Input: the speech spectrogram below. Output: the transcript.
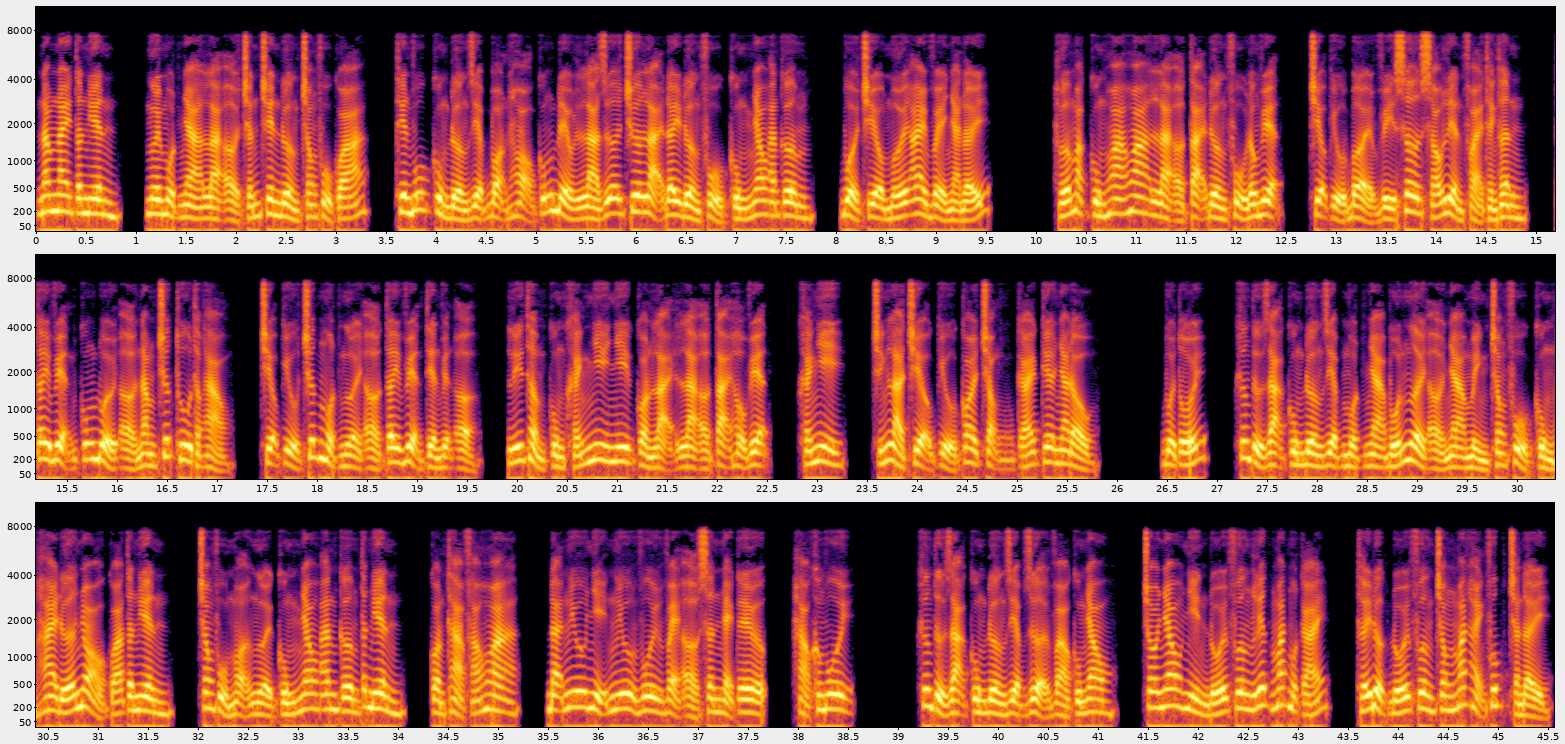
Năm nay tân niên, người một nhà là ở trấn trên đường trong phủ quá, thiên vũ cùng đường diệp bọn họ cũng đều là giữa trưa lại đây đường phủ cùng nhau ăn cơm, buổi chiều mới ai về nhà nấy. Hứa mặc cùng hoa hoa là ở tại đường phủ đông viện, triệu cửu bởi vì sơ sáu liền phải thành thân, Tây viện cũng đuổi ở năm trước thu thập hảo, triệu cửu trước một người ở Tây viện tiền viện ở, Lý Thẩm cùng Khánh Nhi Nhi còn lại là ở tại hậu viện, Khánh Nhi, chính là triệu cửu coi trọng cái kia nha đầu. Buổi tối, Khương Tử Dạ cùng Đường Diệp một nhà bốn người ở nhà mình trong phủ cùng hai đứa nhỏ quá tân niên, trong phủ mọi người cùng nhau ăn cơm tất niên, còn thả pháo hoa, đại nưu nhị nưu vui vẻ ở sân nhảy tê hảo không vui. Khương tử dạ cùng đường Diệp dựa vào cùng nhau, cho nhau nhìn đối phương liếc mắt một cái, thấy được đối phương trong mắt hạnh phúc tràn đầy.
